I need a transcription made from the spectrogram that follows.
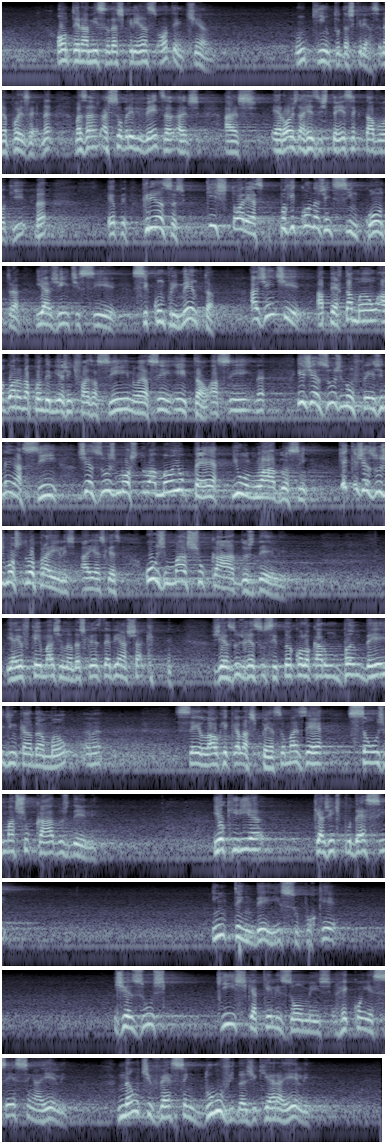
Ontem na missa das crianças, ontem tinha um quinto das crianças, né? Pois é, né? Mas as, as sobreviventes, as, as heróis da resistência que estavam aqui, né? Eu, crianças, que história é essa? Porque quando a gente se encontra e a gente se, se cumprimenta, a gente aperta a mão, agora na pandemia a gente faz assim, não é assim? Então, assim, né? E Jesus não fez nem assim, Jesus mostrou a mão e o pé, e o lado assim. O que, que Jesus mostrou para eles? Aí as crianças, os machucados dele. E aí eu fiquei imaginando, as crianças devem achar que Jesus ressuscitou e colocaram um band-aid em cada mão, né? sei lá o que, que elas pensam, mas é, são os machucados dele. E eu queria que a gente pudesse entender isso, porque Jesus quis que aqueles homens reconhecessem a Ele, não tivessem dúvidas de que era Ele,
